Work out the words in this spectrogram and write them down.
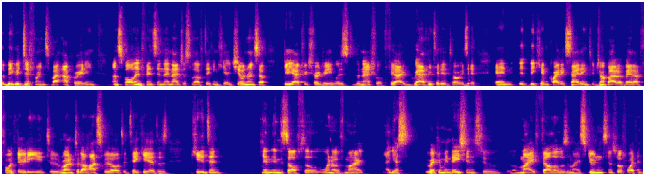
a bigger difference by operating on small infants. And then I just love taking care of children. So, pediatric surgery was the natural fit. I gravitated towards it and it became quite exciting to jump out of bed at 4.30 to run to the hospital to take care of those kids and and, and it's also one of my i guess recommendations to my fellows my students and so forth and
